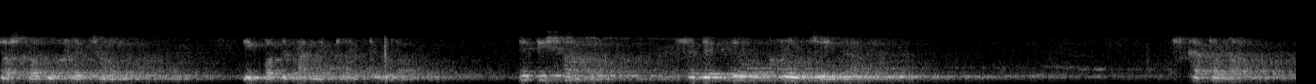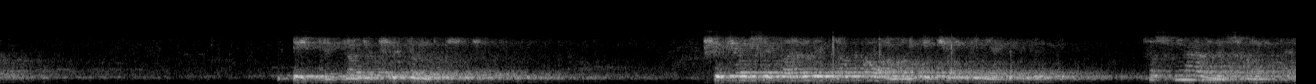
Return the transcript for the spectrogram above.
został uchwycony i poddany torturom. Wypisano, żeby było krócej skatowano. Przywiązywany do koni i ciągnięty. To znane są te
